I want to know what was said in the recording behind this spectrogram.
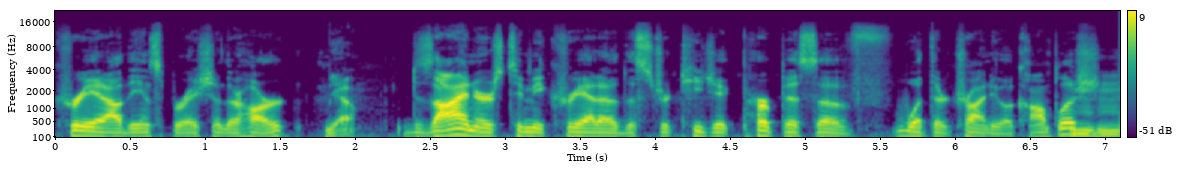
create out of the inspiration of their heart. Yeah. Designers, to me, create out of the strategic purpose of what they're trying to accomplish. Mm-hmm.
